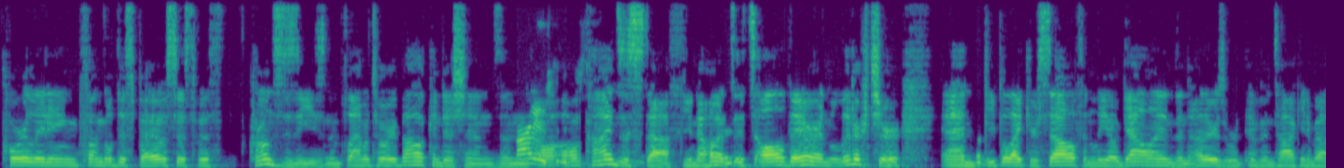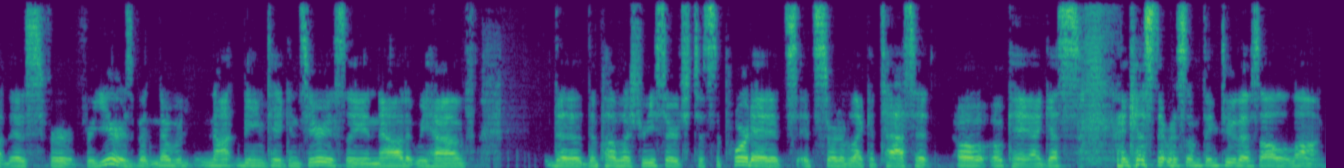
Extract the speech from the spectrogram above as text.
correlating fungal dysbiosis with Crohn's disease and inflammatory bowel conditions and all, all, kinds of stuff. You know, it's it's all there in the literature, and people like yourself and Leo Galland and others were, have been talking about this for for years, but no, not being taken seriously. And now that we have the the published research to support it, it's it's sort of like a tacit. Oh, okay. I guess I guess there was something to this all along.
